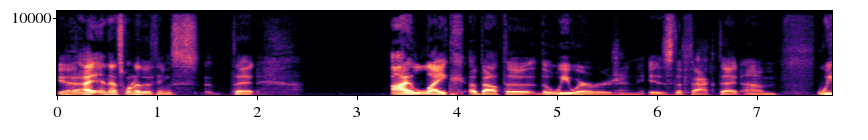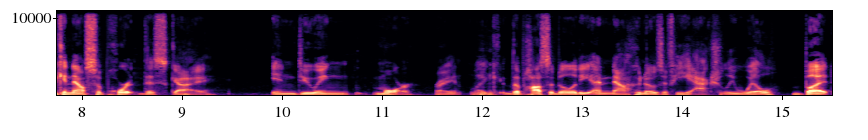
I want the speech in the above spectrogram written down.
Yeah, Right. I, and that's one of the things that I like about the the WiiWare version is the fact that um, we can now support this guy in doing more, right? Like the possibility, and now who knows if he actually will, but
